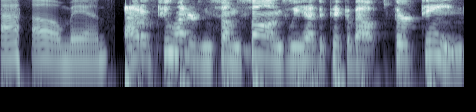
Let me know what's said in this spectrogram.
Oh man. Out of 200 and some songs, we had to pick about 13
